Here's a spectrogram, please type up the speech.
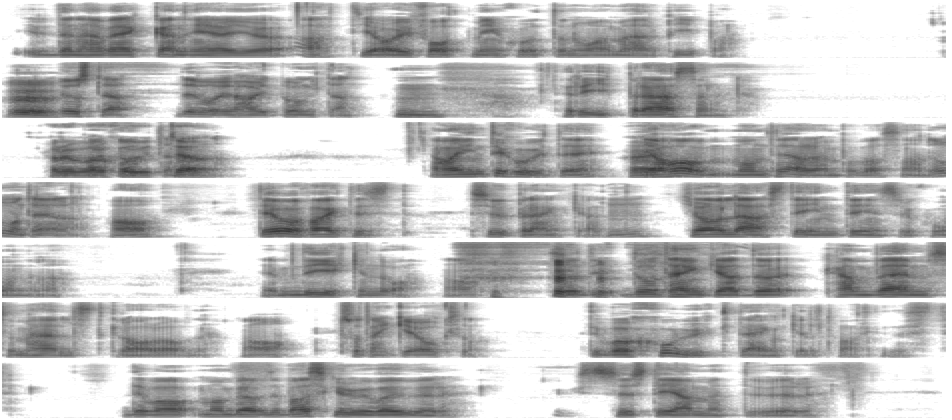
i den här veckan är ju att jag har ju fått min 17 HMR-pipa Mm. Just det, det var ju höjdpunkten. mm. ripräsaren Har du varit skjutit? Ja. jag har inte skjutit, Nej. jag har monterat den på bössan Då monterar den. ja, det var faktiskt superenkelt Mm. jag läste inte instruktionerna ja, men det gick ändå Ja. så det, då tänker jag att då kan vem som helst klara av det ja, så tänker jag också. det var sjukt enkelt faktiskt det var, man behövde bara skruva ur systemet ur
